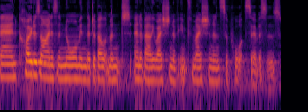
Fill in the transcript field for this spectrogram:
and co-design is a norm in the development and evaluation of information and support services.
